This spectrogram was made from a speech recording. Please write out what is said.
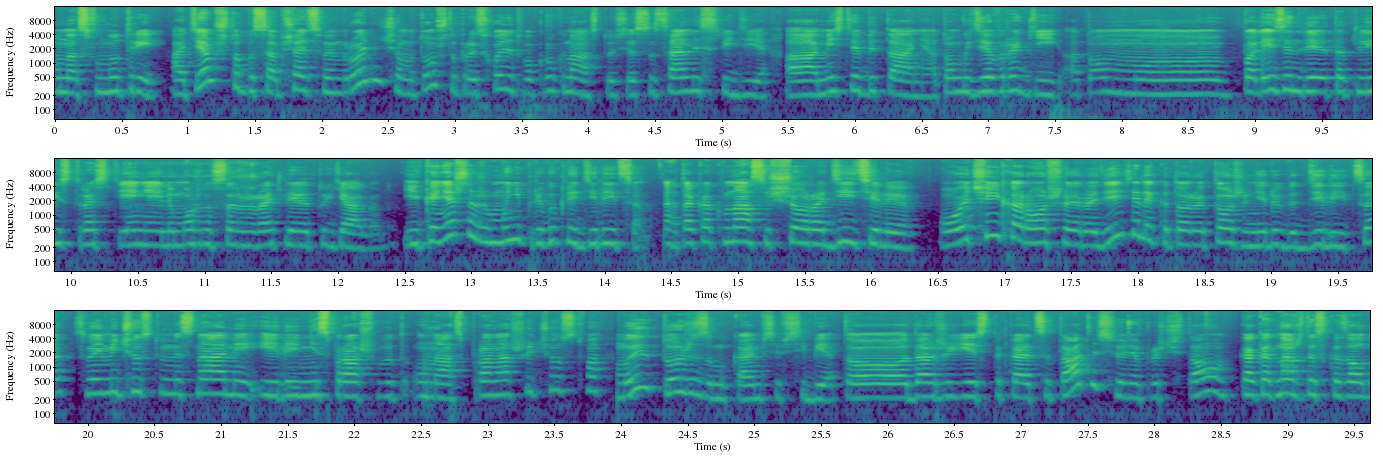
у нас внутри, а тем, чтобы сообщать своим родичам о том, что происходит вокруг нас, то есть о социальной среде, о месте обитания, о том, где враги, о том, э, полезен ли этот лист растения или можно сожрать ли эту ягоду. И, конечно же, мы не привыкли делиться. А так как в нас еще родители очень хорошие родители, которые тоже не любят делиться своими чувствами с нами или не спрашивают у нас про наши чувства, мы тоже замыкаемся в себе. То даже есть такая цитата, сегодня прочитала, как однажды сказал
